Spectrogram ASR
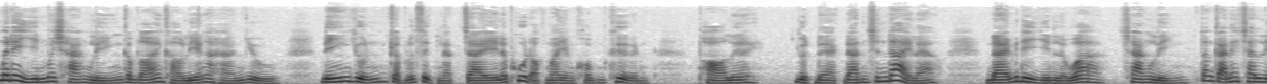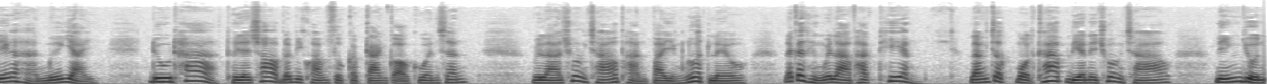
เมื่อได้ยินว่าชางหลิงกำลังให้เขาเลี้ยงอาหารอยู่ ลิงหยุนกับรู้สึกหนักใจและพูดออกมาอย่างขมขื่น พอเลย หยุดแดกดันฉันได้แล้ว นายไม่ได้ยินหรือว่าช่างหลิงต้องการให้ฉันเลี้ยงอาหารมื้อใหญ่ ดูท่าเธอจะชอบและมีความสุขกับการก่อกวนฉัน เวลาช่วงเช้าผ่านไปอย่างรวดเร็ว และก็ถึงเวลาพักเที่ยง หลังจากหมดคาบเรียนในช่วงเช้าหลิงหยุน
